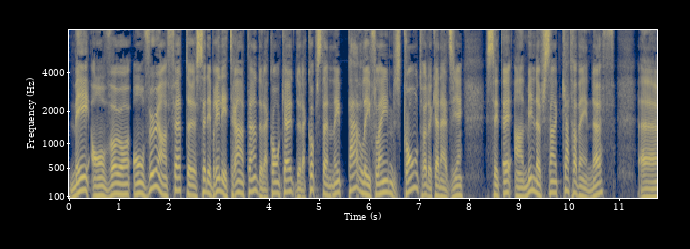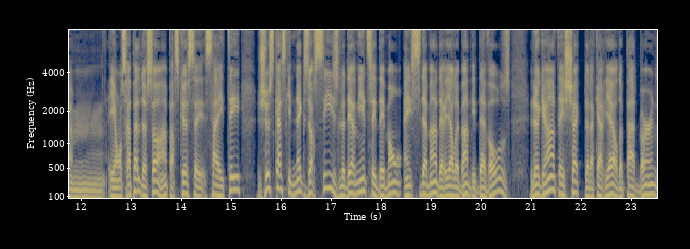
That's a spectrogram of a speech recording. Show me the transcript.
mais on va on veut en fait célébrer les 30 ans de la conquête de la Coupe Stanley par les Flames contre le Canadien. C'était en 1989. Euh, et on se rappelle de ça, hein, parce que ça a été jusqu'à ce qu'il n'exorcise le dernier de ses démons incidemment derrière le banc des Devils, le grand échec de la carrière de Pat Burns,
